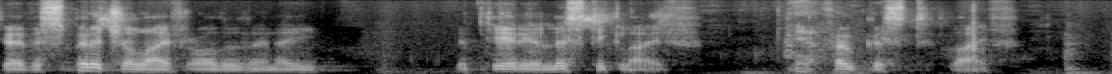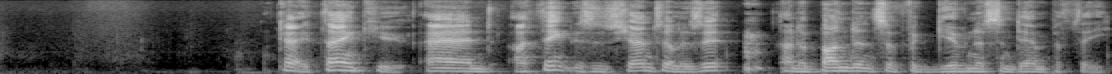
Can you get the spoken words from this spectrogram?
to have a spiritual life rather than a materialistic life, yeah. focused life. Okay, thank you. And I think this is Chantal, is it? An abundance of forgiveness and empathy.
